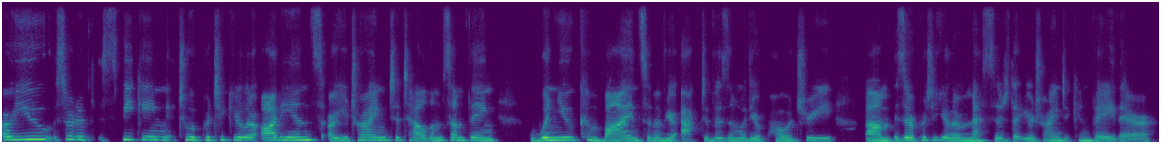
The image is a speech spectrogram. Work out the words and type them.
are you sort of speaking to a particular audience? Are you trying to tell them something when you combine some of your activism with your poetry? Um, is there a particular message that you're trying to convey there?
